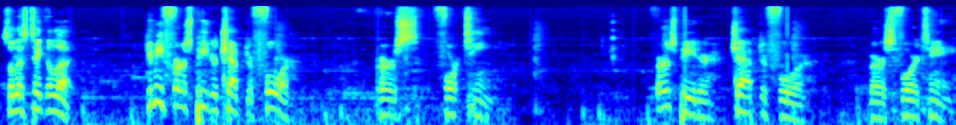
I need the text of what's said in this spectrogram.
So let's take a look. Give me 1 Peter chapter 4 verse 14. 1 Peter chapter 4, verse 14.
